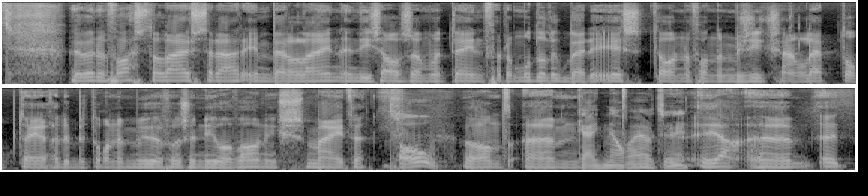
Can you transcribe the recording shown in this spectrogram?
We hebben een vaste luisteraar in Berlijn. En die zal zo meteen vermoedelijk bij de eerste tonen van de muziek zijn laptop tegen de betonnen muur van zijn nieuwe woning smijten. Oh, Want ehm, kijk nou uit, hè. ja, eh, het-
